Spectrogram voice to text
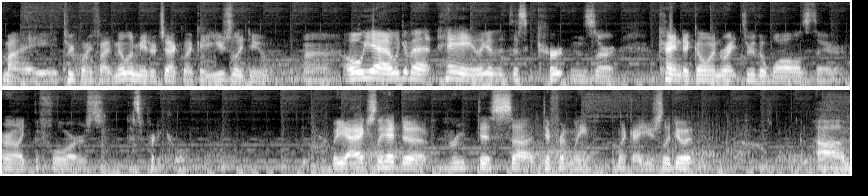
my 3.5 millimeter jack like I usually do. Uh, oh yeah, look at that! Hey, look at that! This curtains are kind of going right through the walls there, or like the floors. That's pretty cool. But yeah, I actually had to route this uh, differently, like I usually do it. Um,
